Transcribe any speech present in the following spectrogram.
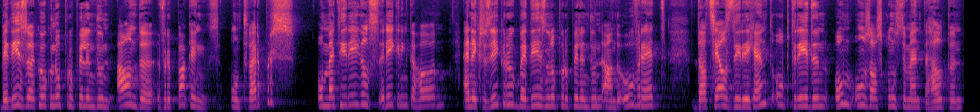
bij deze zou ik ook een oproep willen doen aan de verpakkingsontwerpers om met die regels rekening te houden. En ik zou zeker ook bij deze een oproep willen doen aan de overheid dat zij als dirigent optreden om ons als consument te helpen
